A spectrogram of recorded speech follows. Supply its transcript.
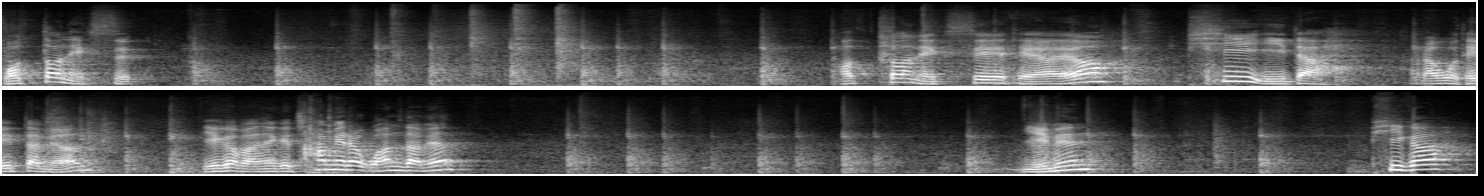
어떤 x 어떤 x에 대하여 p이다 라고 돼 있다면 얘가 만약에 참이라고 한다면 얘는 p가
